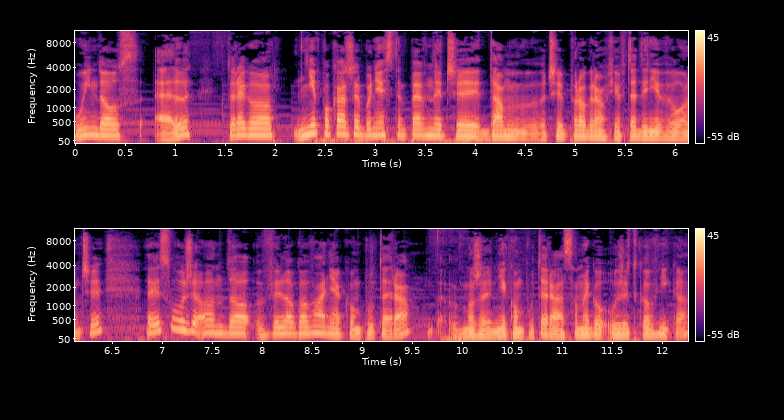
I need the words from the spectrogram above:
Windows L, którego nie pokażę, bo nie jestem pewny, czy, dam, czy program się wtedy nie wyłączy. E, służy on do wylogowania komputera, może nie komputera, a samego użytkownika,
